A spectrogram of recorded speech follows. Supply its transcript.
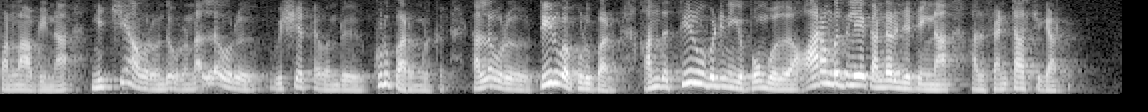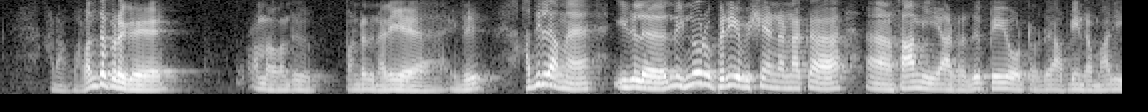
பண்ணலாம் அப்படின்னா நிச்சயம் அவர் வந்து ஒரு நல்ல ஒரு விஷயத்தை வந்து கொடுப்பார் உங்களுக்கு. நல்ல ஒரு தீர்வை கொடுப்பார். அந்த தீர்வுபடி நீங்கள் போகும்போது ஆரம்பத்திலேயே கண்டறிஞ்சிட்டிங்கன்னா அது ஃபென்டாஸ்டிக்காக இருக்கும். ஆனால் வளர்ந்த பிறகு நம்ம வந்து பண்ணுறது நிறைய இது. அது இல்லாமல் இதில் வந்து இன்னொரு பெரிய விஷயம் என்னென்னாக்கா சாமி ஆடுறது பேய் ஓட்டுறது அப்படின்ற மாதிரி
